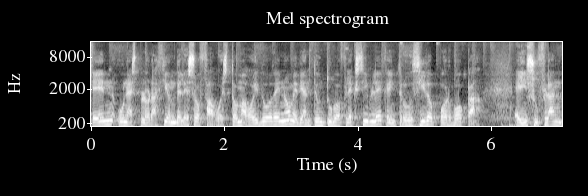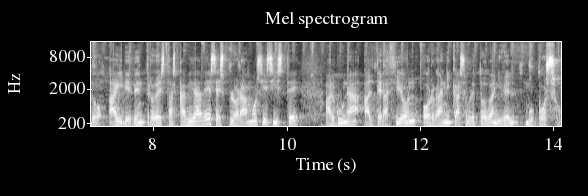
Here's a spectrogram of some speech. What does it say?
en una exploración del esófago, estómago y duodeno mediante un tubo flexible que introducido por boca e insuflando aire dentro de estas cavidades exploramos si existe alguna alteración orgánica, sobre todo a nivel mucoso.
